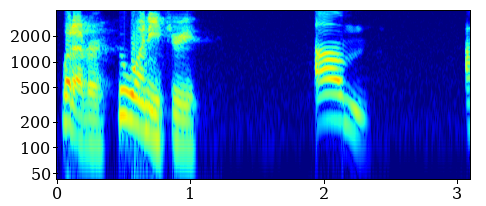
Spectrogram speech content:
whatever. Who won E E3? Um,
